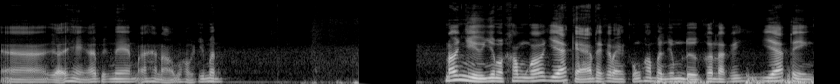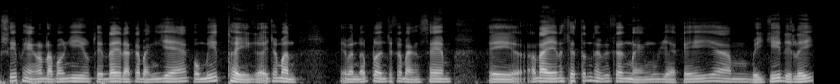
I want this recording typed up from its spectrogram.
à, gửi hàng ở Việt Nam ở Hà Nội và Hồ Chí Minh. Nói nhiều nhưng mà không có giá cả thì các bạn cũng không hình dung được coi là cái giá tiền ship hàng nó là bao nhiêu. Thì đây là cái bảng giá của Mít thì gửi cho mình. Thì mình up lên cho các bạn xem. Thì ở đây nó sẽ tính theo cái cân nặng và cái um, vị trí địa lý.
